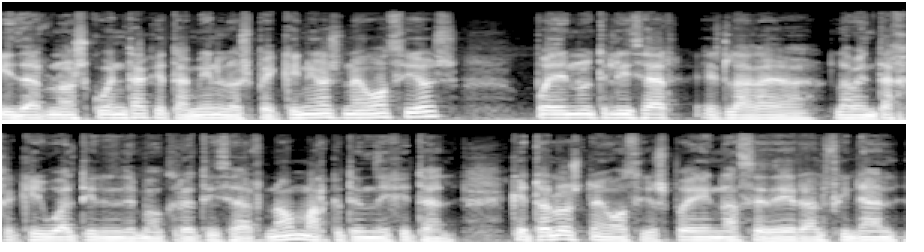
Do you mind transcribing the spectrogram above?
y darnos cuenta que también los pequeños negocios pueden utilizar, es la, la ventaja que igual tienen democratizar, ¿no? Marketing digital, que todos los negocios pueden acceder al final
